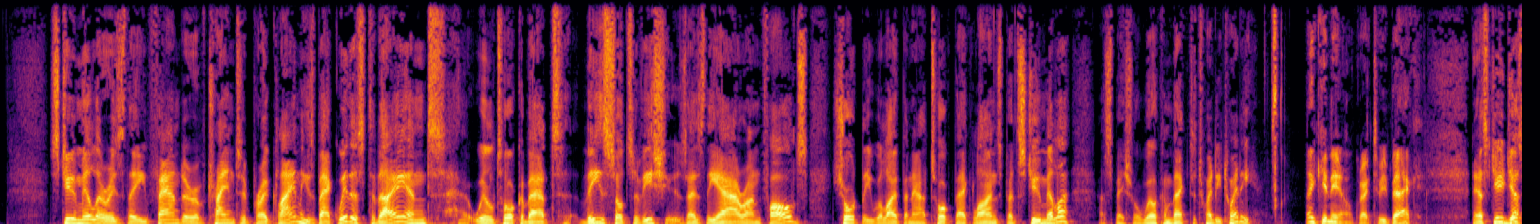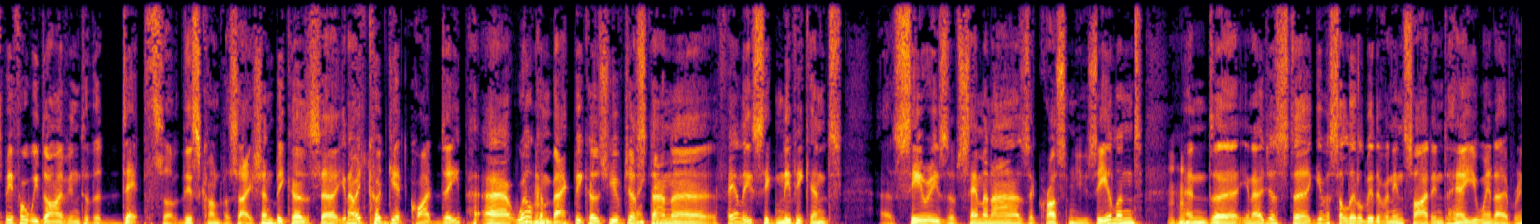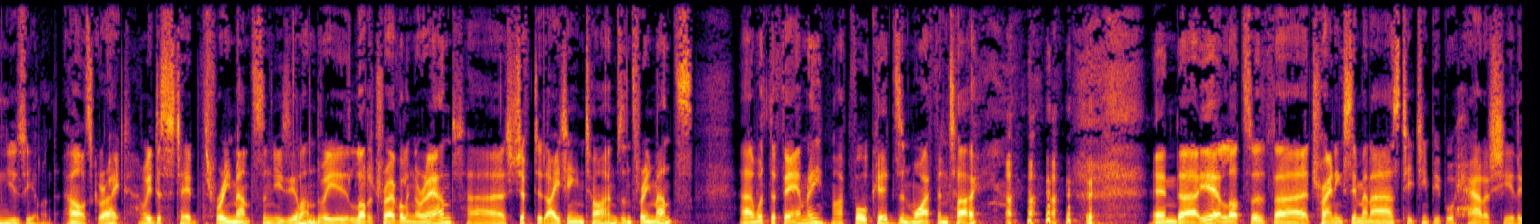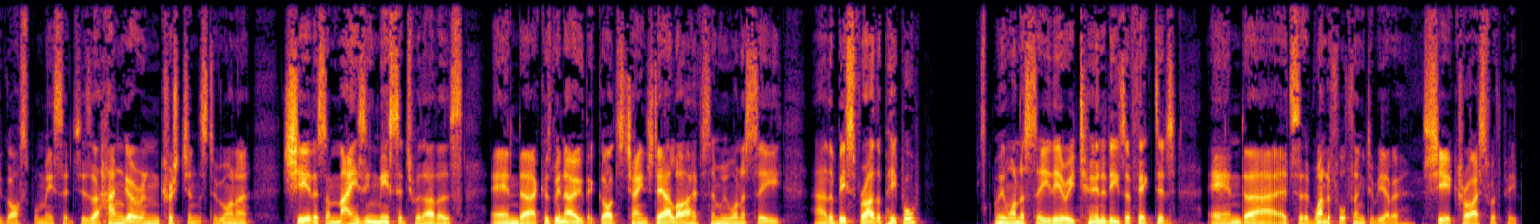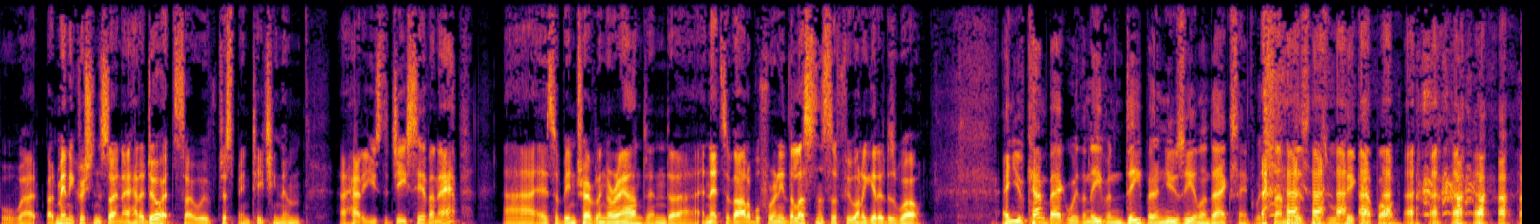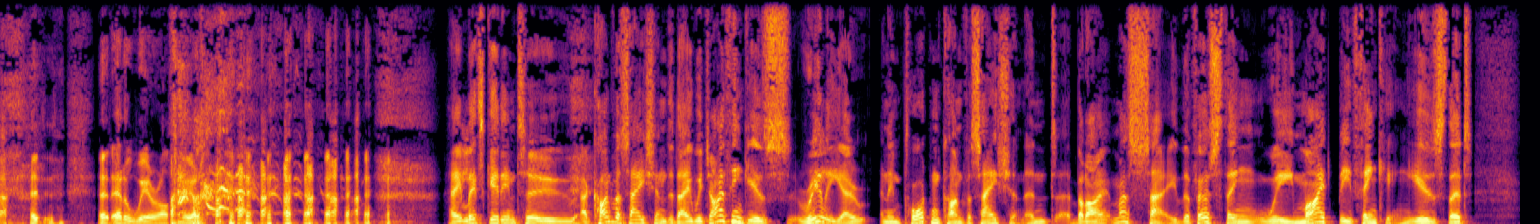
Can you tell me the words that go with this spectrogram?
Stu Miller is the founder of Train to Proclaim. He's back with us today and we'll talk about these sorts of issues as the hour unfolds. Shortly we'll open our talkback lines, but Stu Miller, a special welcome back to 2020. Thank you, Neil. Great to be back. Now, Stu, just before we dive into the depths of this conversation, because, uh, you know, it could get quite deep, uh, welcome mm-hmm. back because you've just Thank done you. a fairly significant a series of seminars across New Zealand, mm-hmm. and uh, you know, just uh, give us a little bit of an insight into how you went over in New Zealand. Oh, it's great. We just had three months in New Zealand. We a lot of travelling around. Uh, shifted eighteen times in three months uh, with the family, my four kids and wife in tow. And uh, yeah, lots of uh, training seminars teaching people how to share the gospel message. There's a hunger in Christians to want to share this amazing message with others, and because uh, we know that God's changed our lives, and we want to see uh, the best for other people. We want to see their eternities affected, and uh, it's a wonderful thing to be able to share Christ with people. but many Christians don't know how to do it, so we've just been teaching them how to use the G7 app as I've been travelling around, and and that's available for any of the listeners if you want to get it as well. And you've come back with an even deeper New Zealand accent, which some listeners will pick up on. it, it, will wear off, Neil. Hey, let's get into a conversation today, which I think is really a, an important conversation. And, uh, but I must say, the first thing we might be thinking is that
